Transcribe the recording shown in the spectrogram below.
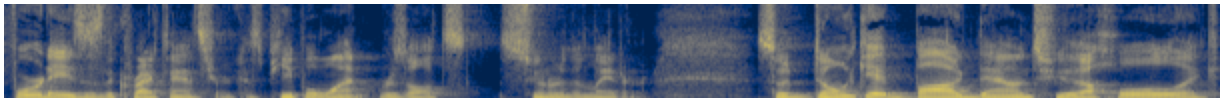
Four days is the correct answer because people want results sooner than later. So don't get bogged down to the whole like,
